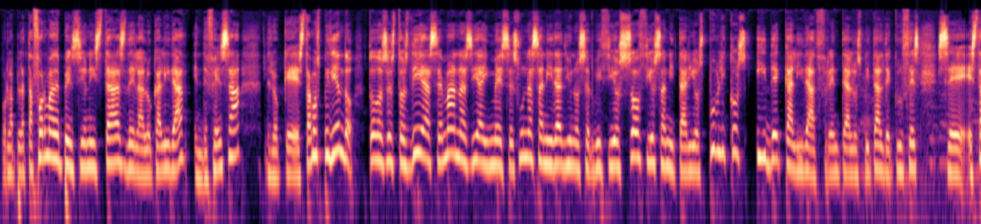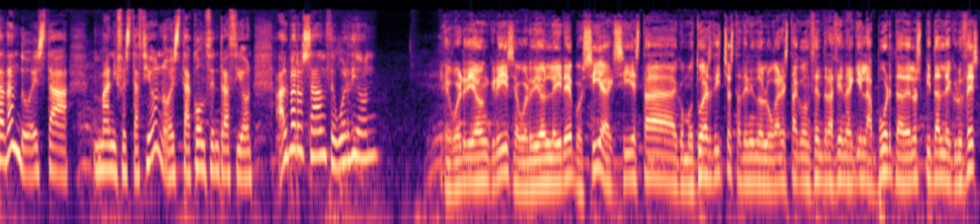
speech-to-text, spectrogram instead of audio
por la plataforma de pensionistas de la localidad en defensa de lo que estamos pidiendo todos estos días, semanas y hay meses, una sanidad y unos servicios sociosanitarios públicos y de calidad. Frente al Hospital de Cruces se está dando esta manifestación o esta concentración. Álvaro Sanz, Guardión. Eguardión Cris, Eguardión Leire, pues sí, así está, como tú has dicho, está teniendo lugar esta concentración aquí en la puerta del Hospital de Cruces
